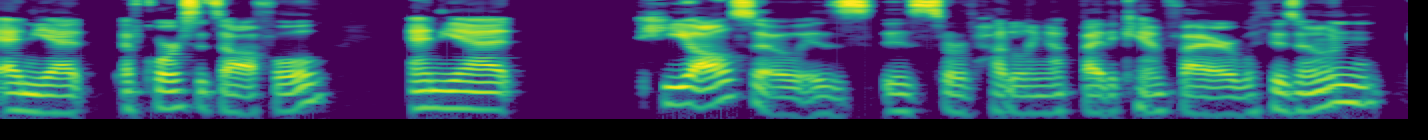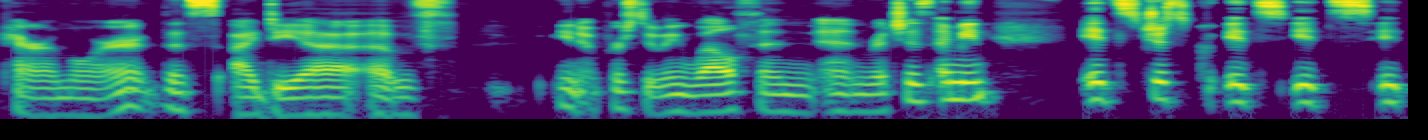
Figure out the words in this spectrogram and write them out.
And yet, of course, it's awful. And yet, he also is is sort of huddling up by the campfire with his own paramour. This idea of you know pursuing wealth and and riches. I mean, it's just it's it's it,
